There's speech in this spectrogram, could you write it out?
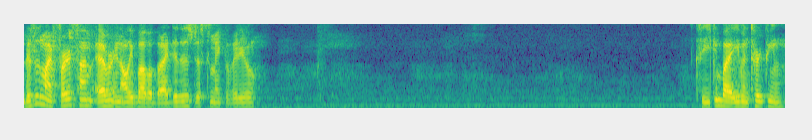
This is my first time ever in Alibaba, but I did this just to make the video. So you can buy even terpene.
